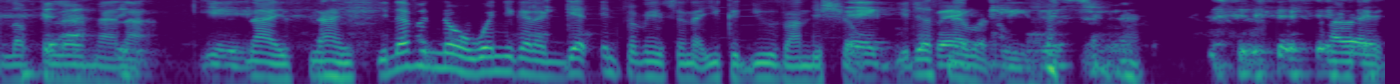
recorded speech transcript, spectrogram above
Love to learn, man. Yeah. Nice, nice. You never know when you're gonna get information that you could use on the show. Exactly. You just never know. That's true. All right.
